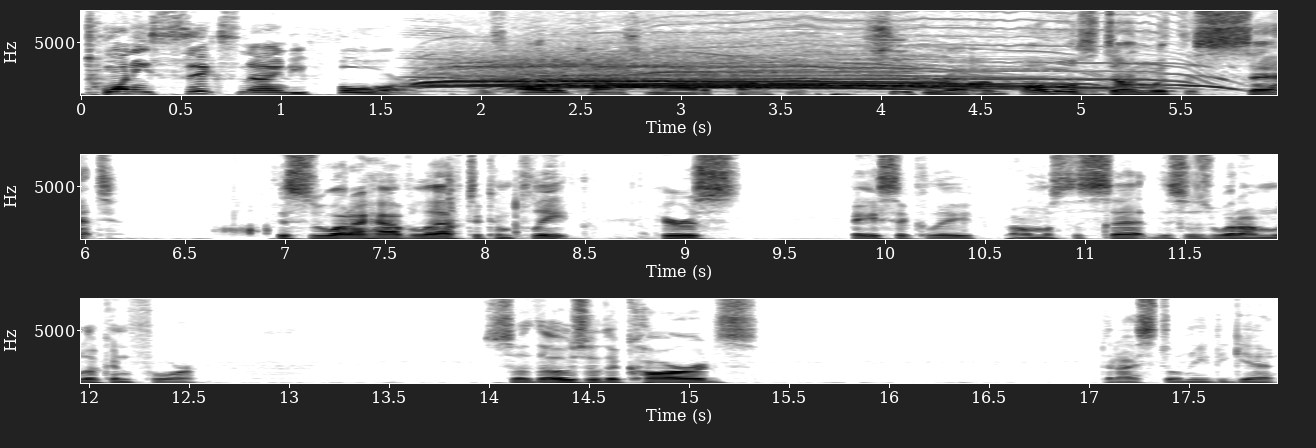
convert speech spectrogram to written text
26.94 is all it cost me out of pocket. Super epic. I'm almost done with the set. This is what I have left to complete. Here's basically almost the set. This is what I'm looking for. So those are the cards that I still need to get.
